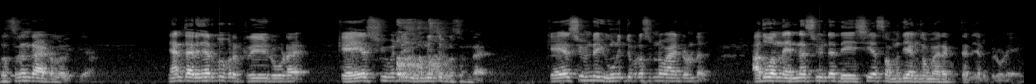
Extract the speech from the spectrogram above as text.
പ്രസിഡന്റ് ആയിട്ടുള്ള വ്യക്തിയാണ്. ഞാൻ തെരഞ്ഞെടുപ്പ് പ്രക്രിയയിലൂടെ കെ എസ് യുവിന്റെ യൂണിറ്റ് പ്രസിഡന്റായിട്ടുണ്ട് കെ എസ് യുവിന്റെ യൂണിറ്റ് പ്രസിഡന്റുമായിട്ടുണ്ട് അത് വന്ന് എൻ എസ് യുവിന്റെ ദേശീയ സമിതി അംഗം വരെ തെരഞ്ഞെടുപ്പിലൂടെയായി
